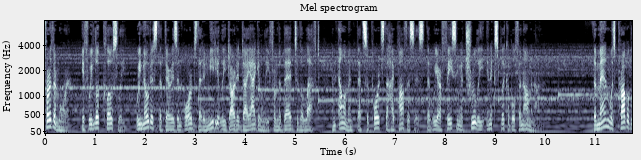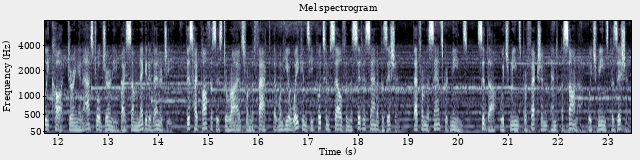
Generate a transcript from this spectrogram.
Furthermore, if we look closely, we notice that there is an orbs that immediately darted diagonally from the bed to the left, an element that supports the hypothesis that we are facing a truly inexplicable phenomenon. The man was probably caught during an astral journey by some negative energy, this hypothesis derives from the fact that when he awakens he puts himself in the siddhasana position, that from the Sanskrit means, siddha which means perfection and asana which means position,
